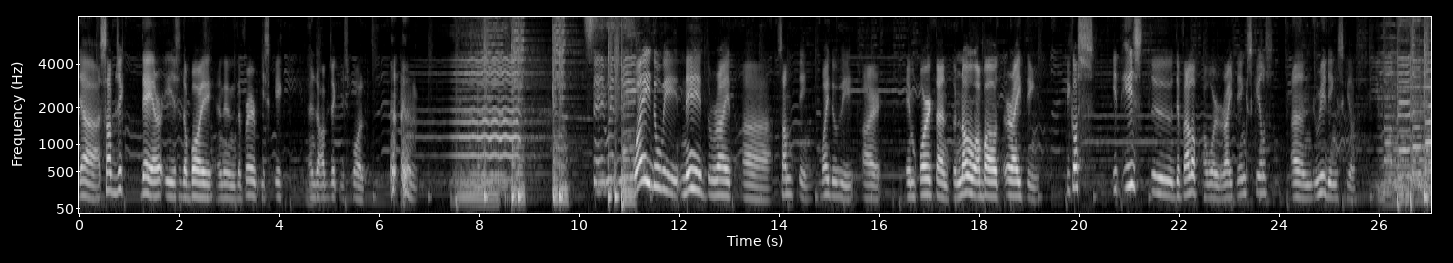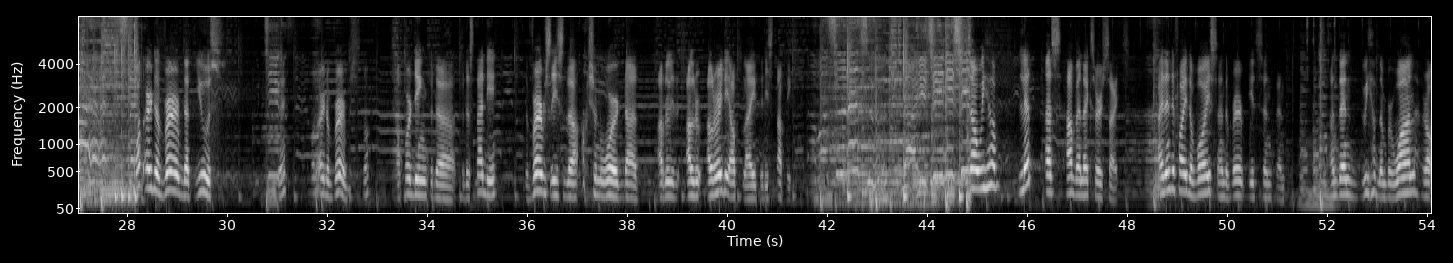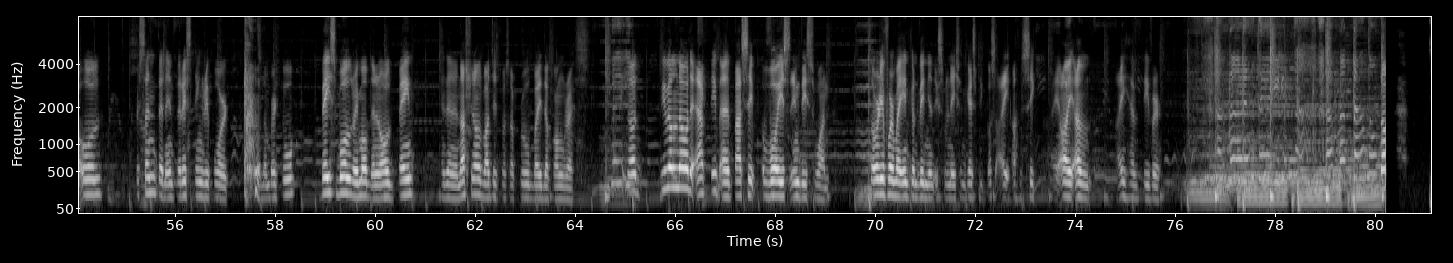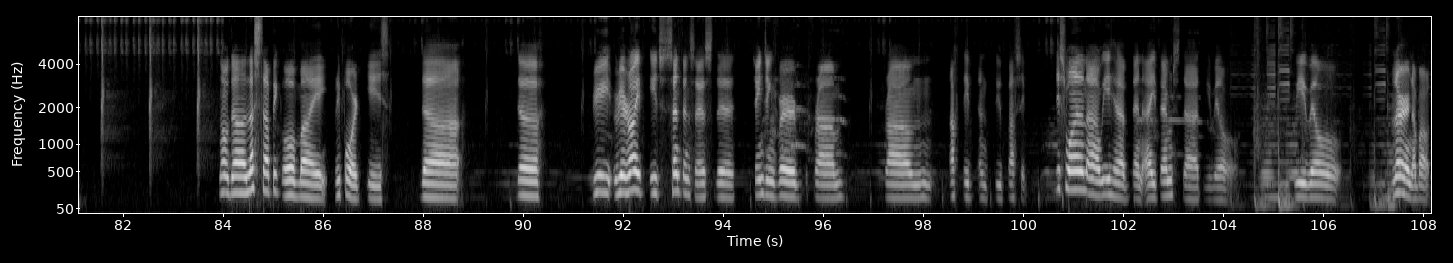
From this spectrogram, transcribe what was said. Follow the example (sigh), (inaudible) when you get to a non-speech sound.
The subject there is the boy, and then the verb is kick, and the object is ball. (coughs) Why do we need to write uh, something? Why do we are important to know about writing? Because it is to develop our writing skills and reading skills. What are the verbs that use? Okay? What are the verbs? No? According to the to the study, the verbs is the action word that already, already apply to this topic. Now we have let us have an exercise. Identify the voice and the verb each sentence. And then we have number one, Raul presented an interesting report. (coughs) number two, baseball removed an old paint. And then the national budget was approved by the Congress. So we will know the active and passive voice in this one. Sorry for my inconvenient explanation, guys, because I am sick. I, I am I have fever. Now, the last topic of my report is the the re, rewrite each sentences the changing verb from from active and to passive. This one uh, we have 10 items that we will we will learn about.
